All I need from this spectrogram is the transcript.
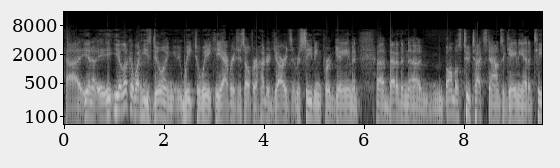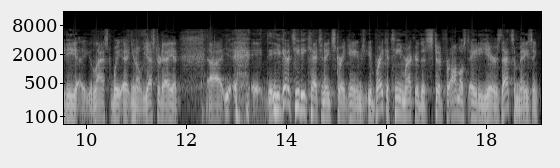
uh, you know, you look at what he's doing week to week. He averages over 100 yards at receiving per game and uh, better than uh, almost two touchdowns a game. He had a TD uh, last week, uh, you know, yesterday. And you, you get a TD catch in eight straight games. You break a team record that stood for almost 80 years. That's amazing.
